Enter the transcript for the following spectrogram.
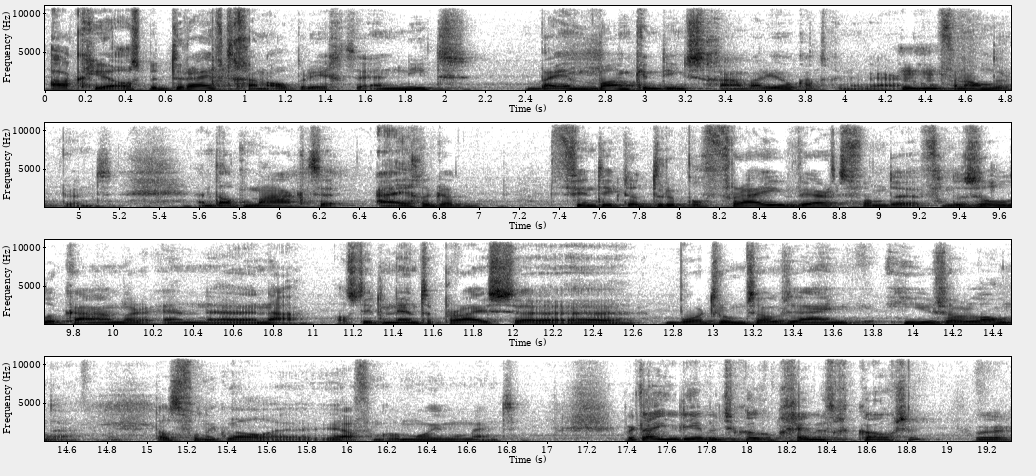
Akje als bedrijf te gaan oprichten en niet bij een bank in dienst te gaan waar hij ook had kunnen werken, mm -hmm. of een ander punt. En dat maakte eigenlijk dat vind ik dat Druppel vrij werd van de, van de zolderkamer. En uh, nou, als dit een enterprise uh, boardroom zou zijn, hier zou landen. Dat vond ik wel, uh, ja, vond ik wel een mooi moment. Martijn, jullie hebben natuurlijk ook op een gegeven moment gekozen voor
